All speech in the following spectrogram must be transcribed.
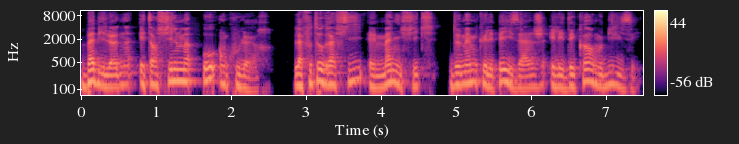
Babylone est un film haut en couleurs. La photographie est magnifique, de même que les paysages et les décors mobilisés.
